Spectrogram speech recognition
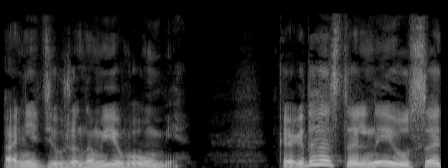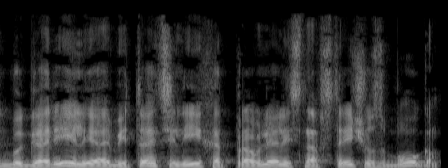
о недюжинном его уме. Когда остальные усадьбы горели, а обитатели их отправлялись на встречу с Богом,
